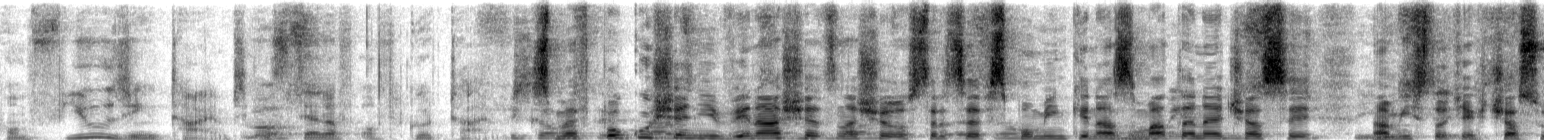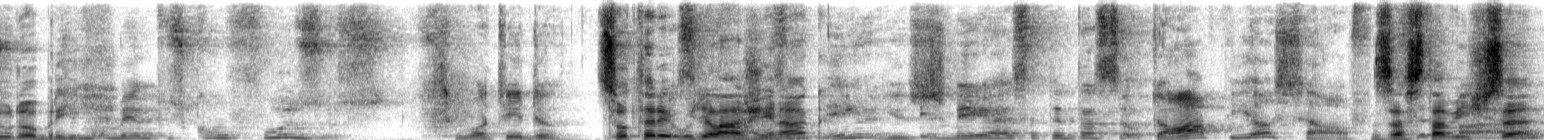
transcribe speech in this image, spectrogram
confusing times instead of, of good times. jsme v pokušení vynášet z našeho srdce vzpomínky na zmatené časy na místo těch časů dobrých. Co tedy uděláš jinak? Zastavíš se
